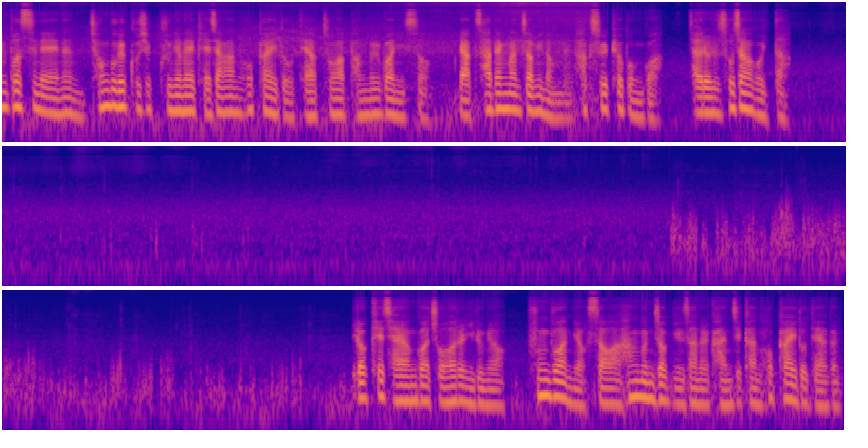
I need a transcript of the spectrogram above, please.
캠퍼스 내에는 1999년에 개장한 홋카이도 대학 종합박물관이 있어 약 400만 점이 넘는 학술 표본과 자료를 소장하고 있다. 이렇게 자연과 조화를 이루며 풍부한 역사와 학문적 유산을 간직한 홋카이도 대학은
